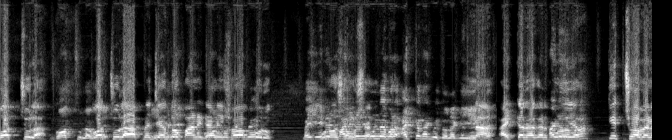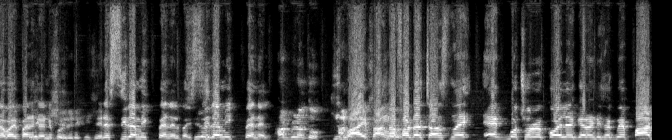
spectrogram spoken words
গদ চুলা। গদ চুলা গদ চুলা আপনি যত পানি টানি সব করুক ভাই কোনো সমস্যা আটকা থাকবে তো নাকি? না আটকা থাকার কোনো কিচ্ছু হবে না ভাই পানি এটা? এটা সিরামিক প্যানেল ভাই সিরামিক প্যানেল ফাটবে না তো। কি ভাই ভাঙা ফাটার চান্স নাই এক বছরের কয়েলের গ্যারান্টি থাকবে পাঁচ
